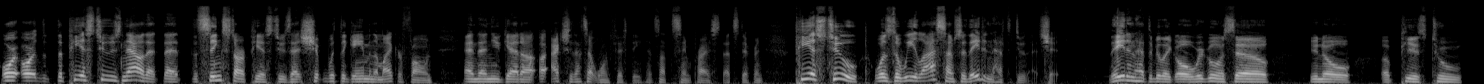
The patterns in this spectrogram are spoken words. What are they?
or or the, the PS2s now that that the SingStar PS2s that ship with the game and the microphone, and then you get a uh, actually that's at 150. That's not the same price. That's different. PS2 was the Wii last time, so they didn't have to do that shit. They didn't have to be like, oh, we're going to sell, you know, a PS2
